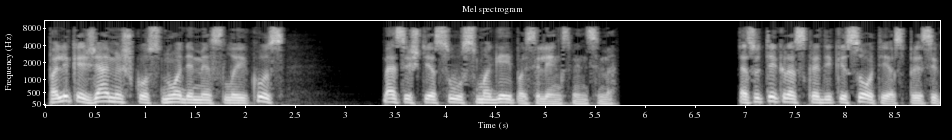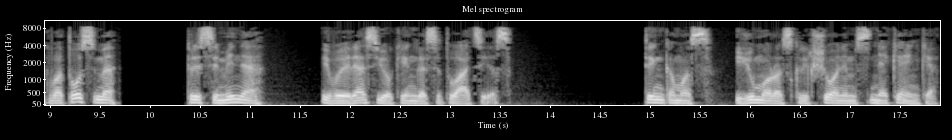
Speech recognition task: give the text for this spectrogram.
palikę žemiškos nuodėmės laikus, mes iš tiesų smagiai pasilinksminsime. Esu tikras, kad iki soties prisikvatosime, prisiminę įvairias juokingas situacijas. Tinkamas humoras krikščionims nekenkia.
